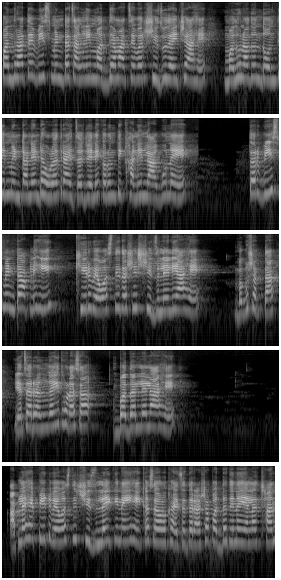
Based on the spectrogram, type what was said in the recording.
पंधरा ते वीस मिनटं चांगली मध्यम आचेवर शिजू द्यायची आहे. मधून अधून दोन तीन मिनटाने ढवळत राहायचं जेणेकरून ती खाली लागू नये. तर वीस मिनटं आपली ही खीर व्यवस्थित अशी शिजलेली आहे. बघू शकता याचा रंगही थोडासा बदललेला आहे. आपलं हे पीठ व्यवस्थित शिजलंय की नाही हे कसं ओळखायचं? तर अशा पद्धतीनं याला छान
